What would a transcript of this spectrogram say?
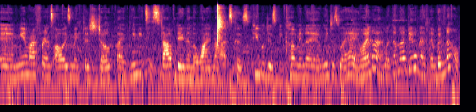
And me and my friends always make this joke like, we need to stop dating the why nots because people just be coming in and we just like, hey, why not? Like, I'm not doing nothing. But no,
